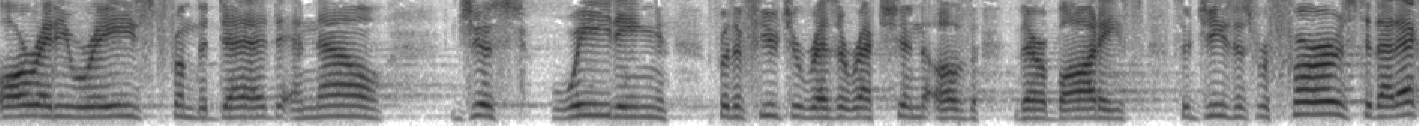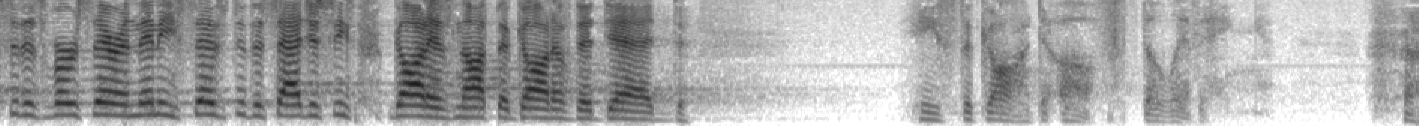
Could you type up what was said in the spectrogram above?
already raised from the dead and now just waiting for the future resurrection of their bodies. So Jesus refers to that Exodus verse there, and then he says to the Sadducees, God is not the God of the dead, He's the God of the living.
